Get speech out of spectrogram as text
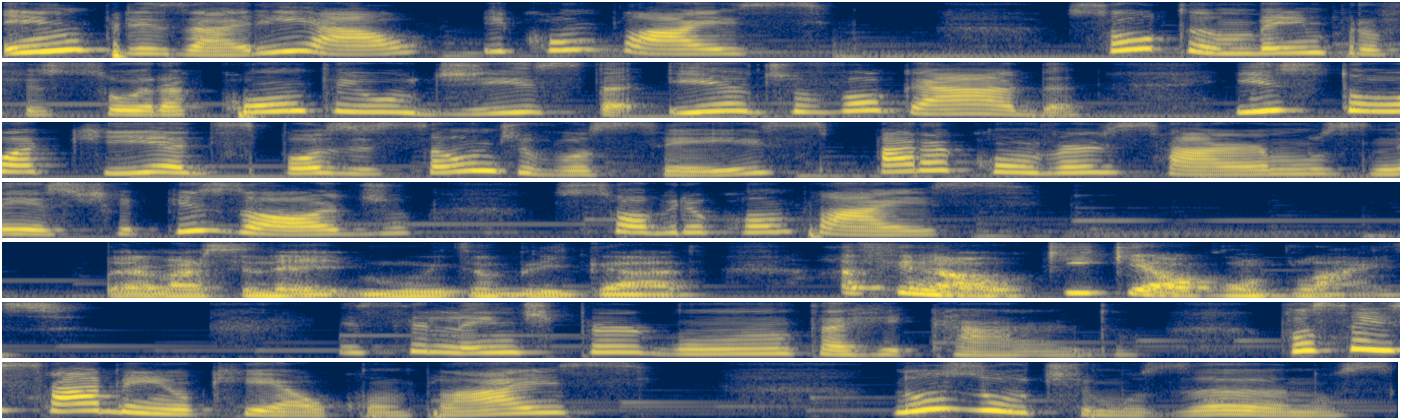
Empresarial e Compliance. Sou também professora conteudista e advogada e estou aqui à disposição de vocês para conversarmos neste episódio sobre o compliance. Marcinei, muito obrigado. Afinal, o que é o compliance? Excelente pergunta, Ricardo. Vocês sabem o que é o compliance? Nos últimos anos,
